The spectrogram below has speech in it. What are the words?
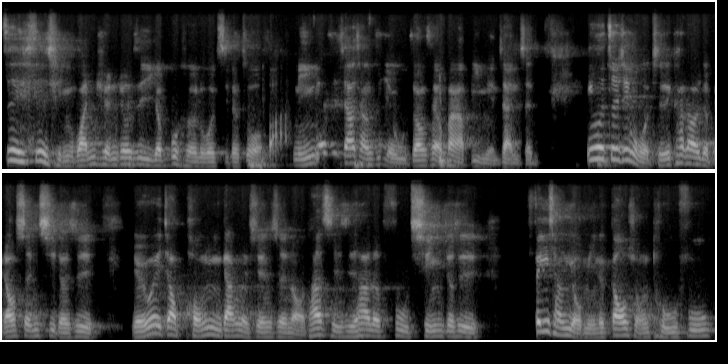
这些事情完全就是一个不合逻辑的做法。你应该是加强自己的武装，才有办法避免战争。因为最近我其实看到一个比较生气的是，有一位叫彭应刚的先生哦，他其实他的父亲就是。非常有名的高雄屠夫，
